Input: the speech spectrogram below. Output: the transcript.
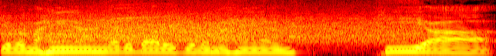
Give him a hand, everybody. Give him a hand. He uh,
